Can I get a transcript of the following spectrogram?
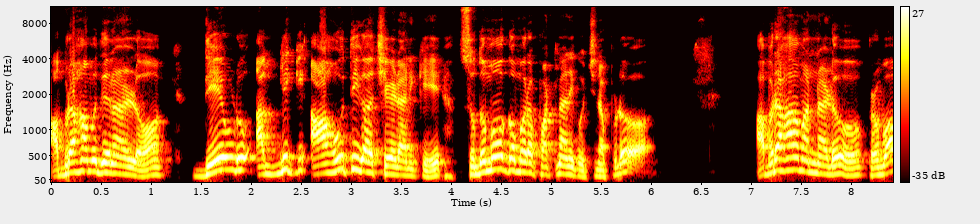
అబ్రహాము దినాల్లో దేవుడు అగ్నికి ఆహుతిగా చేయడానికి సుధమోగమర పట్టణానికి వచ్చినప్పుడు అబ్రహాం అన్నాడు ప్రభా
